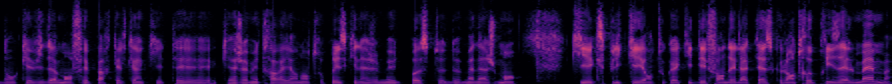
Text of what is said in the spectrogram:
donc évidemment fait par quelqu'un qui était qui a jamais travaillé en entreprise, qui n'a jamais eu de poste de management, qui expliquait, en tout cas, qui défendait la thèse que l'entreprise elle-même,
